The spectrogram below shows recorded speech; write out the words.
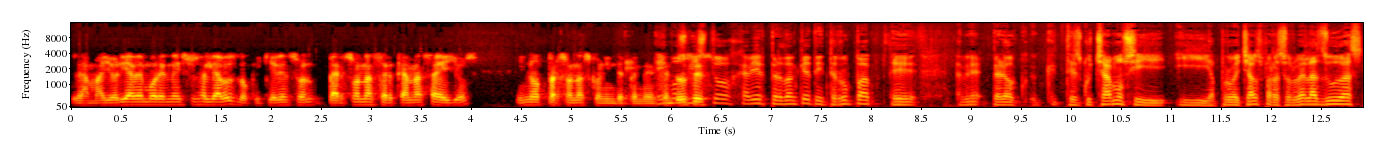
la mayoría de Morena y sus aliados lo que quieren son personas cercanas a ellos y no personas con independencia. hemos Entonces, visto, Javier, perdón que te interrumpa, eh, pero te escuchamos y, aprovechamos para resolver las dudas.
